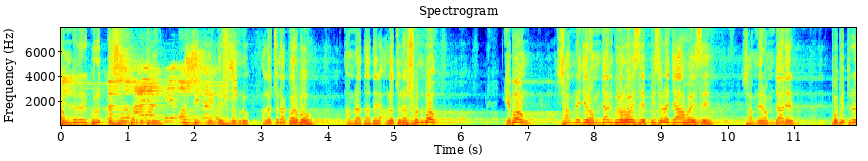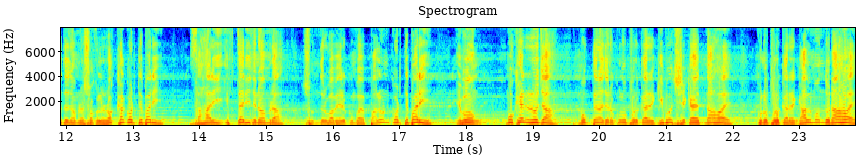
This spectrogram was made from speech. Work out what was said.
রমজানের গুরুত্ব সম্পর্কে তিনি দিক নির্দেশনামূলক আলোচনা করব। আমরা তাদের আলোচনা শুনব এবং সামনে যে রমজানগুলো রয়েছে পিছনে যা হয়েছে সামনে রমজানের পবিত্রতা যেন আমরা সকলে রক্ষা করতে পারি সাহারি ইফতারি যেন আমরা সুন্দরভাবে এরকমভাবে পালন করতে পারি এবং মুখের রোজা মুখ দ্বারা যেন কোনো প্রকারের গিবত শেখায়ত না হয়, কোনো প্রকারের গালমন্দ না হয়,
